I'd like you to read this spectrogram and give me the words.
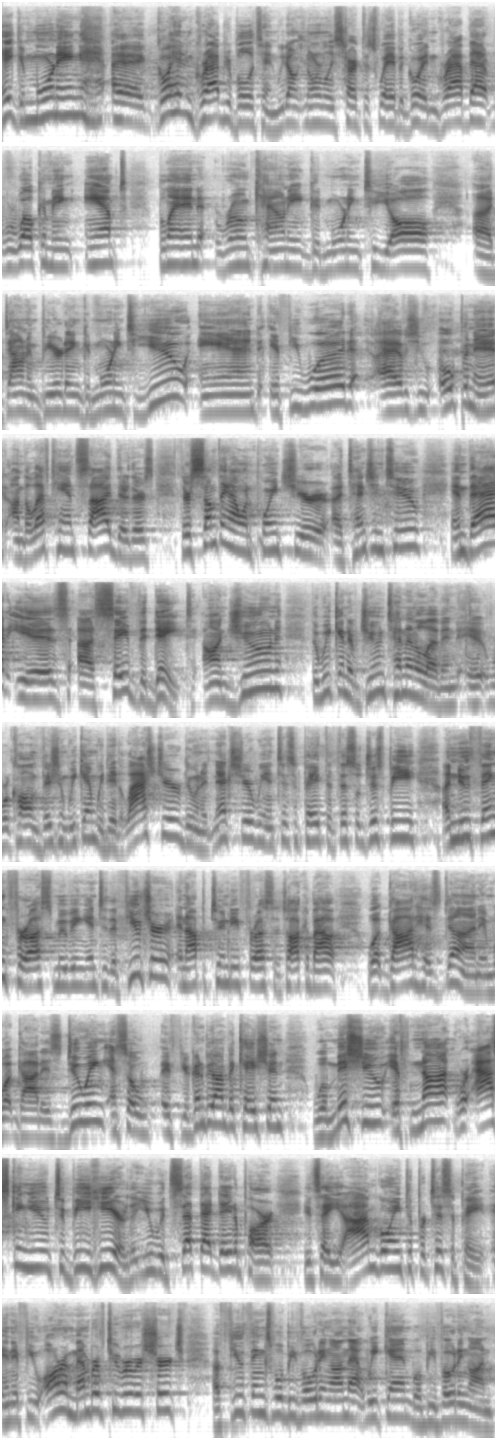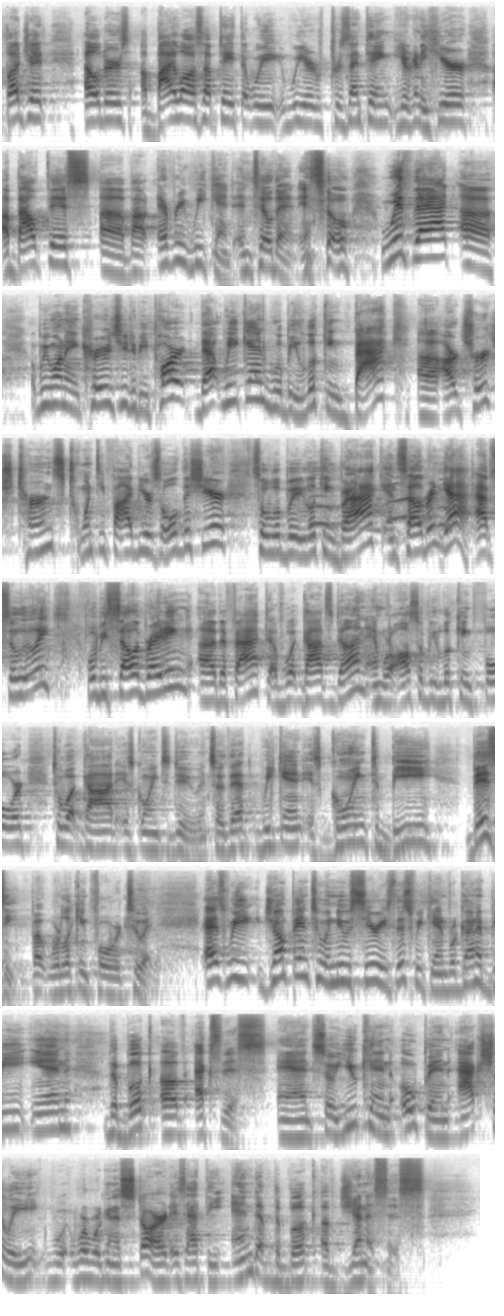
Hey, good morning. Uh, go ahead and grab your bulletin. We don't normally start this way, but go ahead and grab that. We're welcoming Amped Blend, Roane County. Good morning to you all uh, down in Bearden. Good morning to you. And if you would, as you open it on the left hand side there, there's, there's something I want to point your attention to, and that is uh, save the date. On June, the weekend of June 10 and 11, it, we're calling Vision Weekend. We did it last year, doing it next year. We anticipate that this will just be a new thing for us moving into the future, an opportunity for us to talk about what God has done and what God is doing. And so if you're going to be on vacation, we'll miss you. If not, we're asking asking you to be here, that you would set that date apart. You'd say, I'm going to participate. And if you are a member of Two Rivers Church, a few things we'll be voting on that weekend. We'll be voting on budget, elders, a bylaws update that we, we are presenting. You're going to hear about this uh, about every weekend until then. And so, with that, uh, we want to encourage you to be part. That weekend, we'll be looking back. Uh, our church turns 25 years old this year, so we'll be looking back and celebrating. Yeah, absolutely. We'll be celebrating uh, the fact of what God's done, and we'll also be looking forward to what God is going to do. And so that weekend is going to be busy, but we're looking forward to it. As we jump into a new series this weekend, we're going to be in the book of Exodus. And so you can open, actually, where we're going to start is at the end of the book of Genesis.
